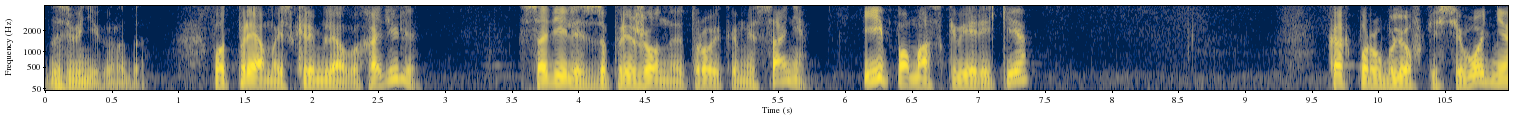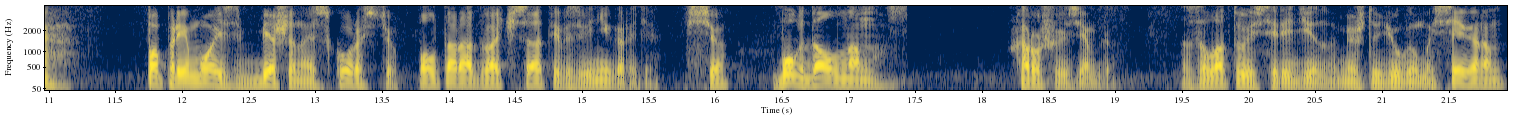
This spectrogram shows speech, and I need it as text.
до Звенигорода. Вот прямо из Кремля выходили, садились в запряженные тройками сани и по Москве-реке как по Рублевке сегодня, по прямой с бешеной скоростью, полтора-два часа ты в Звенигороде. Все. Бог дал нам хорошую землю, золотую середину между югом и севером.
